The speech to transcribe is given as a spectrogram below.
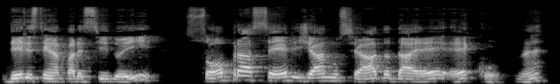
deles terem aparecido aí só pra série já anunciada da e Echo, né?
